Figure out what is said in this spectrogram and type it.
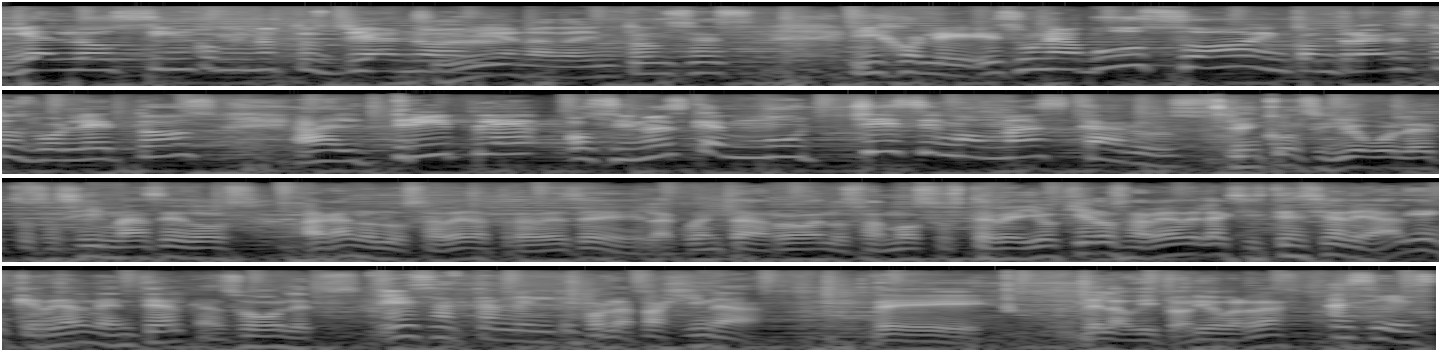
y a los cinco minutos ya no Sí. había nada. Entonces, híjole, es un abuso encontrar estos boletos al triple o si no es que muchísimo más caros. ¿Quién consiguió boletos así, más de dos? Háganoslo saber a través de la cuenta arroba los famosos TV. Yo quiero saber de la existencia de alguien que realmente alcanzó boletos Exactamente. por la página de, del auditorio, ¿verdad? Así es.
